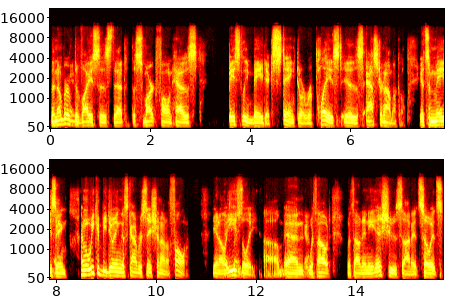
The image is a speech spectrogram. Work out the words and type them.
the number of devices that the smartphone has basically made extinct or replaced is astronomical. It's amazing. I mean we could be doing this conversation on a phone you know, That's easily, right. um, and yeah. without without any issues on it. So it's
